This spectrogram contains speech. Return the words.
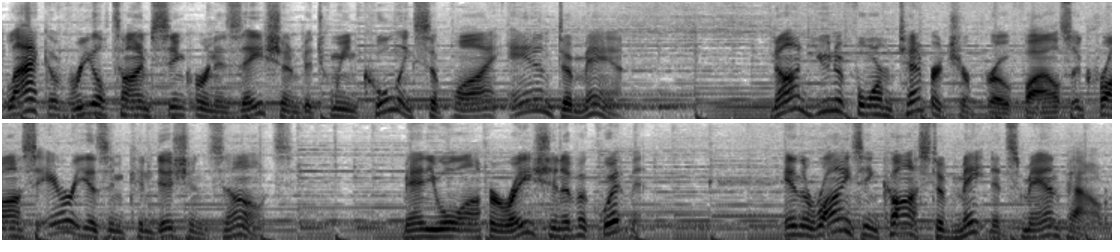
Lack of real-time synchronization between cooling supply and demand. Non-uniform temperature profiles across areas and condition zones. Manual operation of equipment. And the rising cost of maintenance manpower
